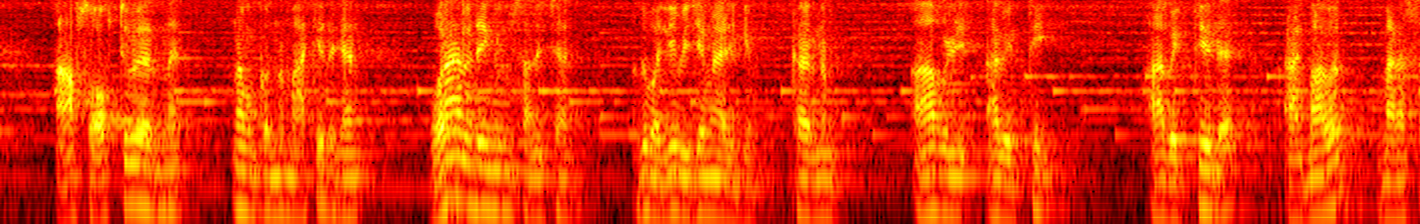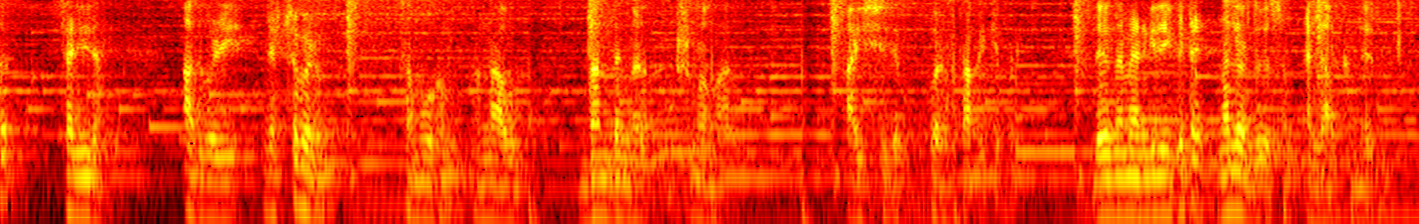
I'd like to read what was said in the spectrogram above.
ആ സോഫ്റ്റ്വെയറിനെ നമുക്കൊന്ന് മാറ്റിയെടുക്കാൻ ഒരാളുടെയെങ്കിലും സാധിച്ചാൽ അത് വലിയ വിജയമായിരിക്കും. കാരണം ആ വഴി ആ വ്യക്തി ആ വ്യക്തിയുടെ ആത്മാവ് മനസ്സ് ശരീരം അതുവഴി രക്ഷപ്പെടും. സമൂഹം നന്നാവും. ബന്ധങ്ങൾ ക്ഷമമാകും ഐശ്വര്യം പുനഃസ്ഥാപിക്കപ്പെടും. ദൈവം നമ്മെ അനുഗ്രഹിക്കട്ടെ. നല്ലൊരു ദിവസം എല്ലാവർക്കും നേരുന്നു.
